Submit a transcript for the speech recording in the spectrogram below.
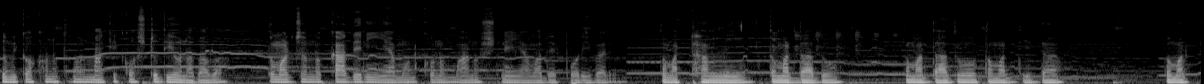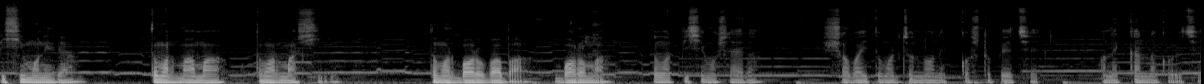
তুমি কখনো তোমার মাকে কষ্ট দিও না, বাবা। তোমার জন্য কাঁদেনি এমন কোনো মানুষ নেই আমাদের পরিবারে। তোমার ঠাম্মি, তোমার দাদু তোমার দাদু, তোমার দিদা, তোমার পিসিমণিরা, তোমার মামা, তোমার মাসি, তোমার বড় বাবা, বড় মা, তোমার পিসিমশায়েরা সবাই তোমার জন্য অনেক কষ্ট পেয়েছে, অনেক কান্না করেছে।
